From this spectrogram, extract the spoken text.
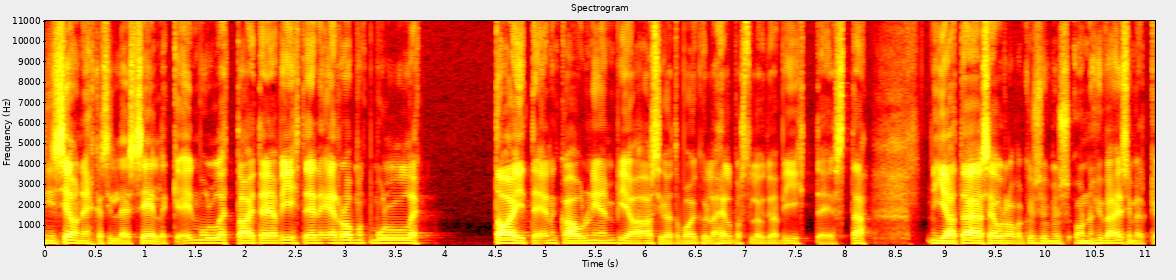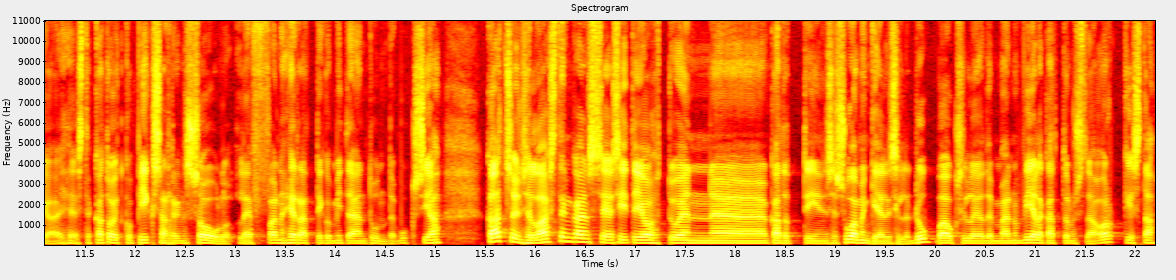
niin se on ehkä silleen selkein mulle taiteen ja viihteen ero, mutta mulle taiteen kauniimpia asioita voi kyllä helposti löytyä viihteestä. Ja tämä seuraava kysymys on hyvä esimerkki aiheesta. Katoitko Pixarin Soul-leffan, herättikö mitään tuntemuksia? Katsoin sen lasten kanssa ja siitä johtuen äh, katsottiin se suomenkielisillä dubbauksilla, joten mä en ole vielä katsonut sitä orkkista,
